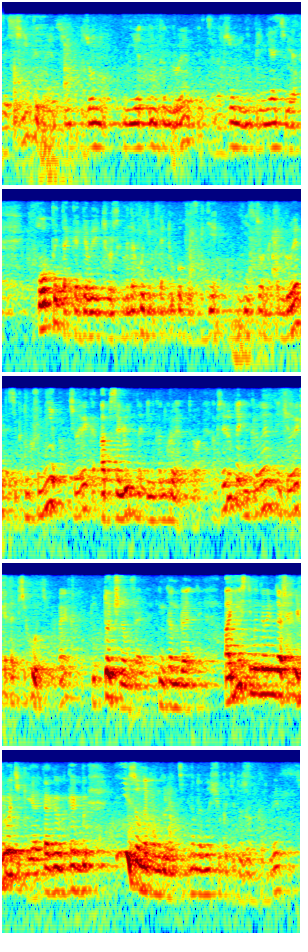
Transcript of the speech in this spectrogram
защиты, на эту зону неинконгруентности, на зону непринятия опыта, как говорит Рос, мы находим эту область, где есть зона конгруентности, потому что нет человека абсолютно инконгруентного. Абсолютно инконгруентный человек – это психотик, понимаешь? Тут точно уже инконгруентный. А если мы говорим даже о невротике, как, как бы есть зона конгруентности, нам надо нащупать эту зону конгруентности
